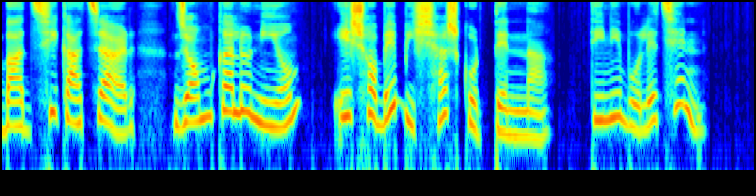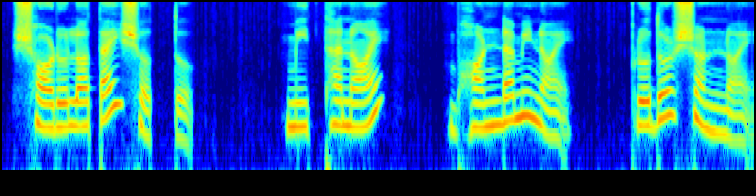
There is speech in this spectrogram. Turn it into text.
বাহ্যিক আচার, জমকালো নিয়ম এসবে বিশ্বাস করতেন না। তিনি বলেছেন, সরলতাই সত্য। মিথ্যা নয়, ভণ্ডামি নয়, প্রদর্শন নয়।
